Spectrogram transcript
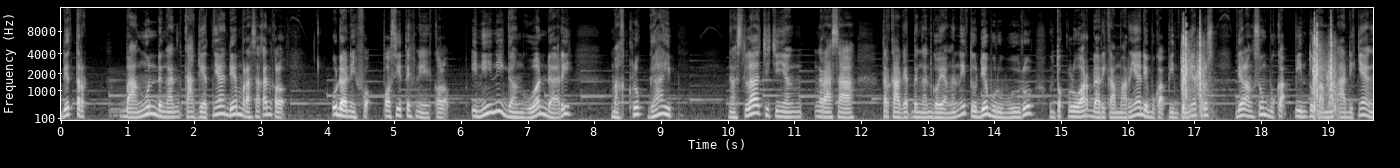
dia terbangun dengan kagetnya dia merasakan kalau udah nih positif nih kalau ini nih gangguan dari makhluk gaib. Nah setelah Cici yang ngerasa terkaget dengan goyangan itu dia buru-buru untuk keluar dari kamarnya dia buka pintunya terus dia langsung buka pintu kamar adiknya yang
